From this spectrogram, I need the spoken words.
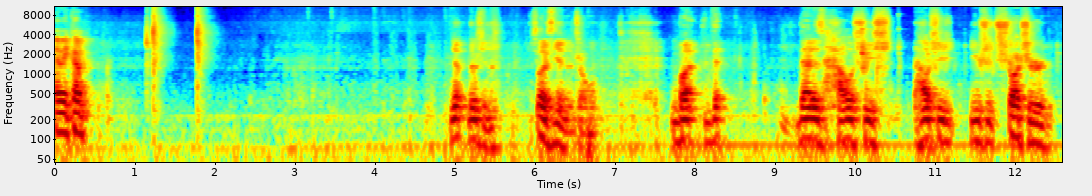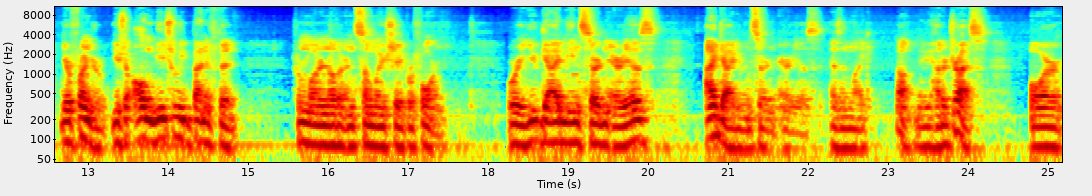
we come. Yep, there she is. She likes to get into trouble. But th- that is how she, sh- how she, you should structure your friend group. You should all mutually benefit from one another in some way, shape, or form. Where you guide me in certain areas, I guide you in certain areas. As in, like, oh, maybe how to dress, or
